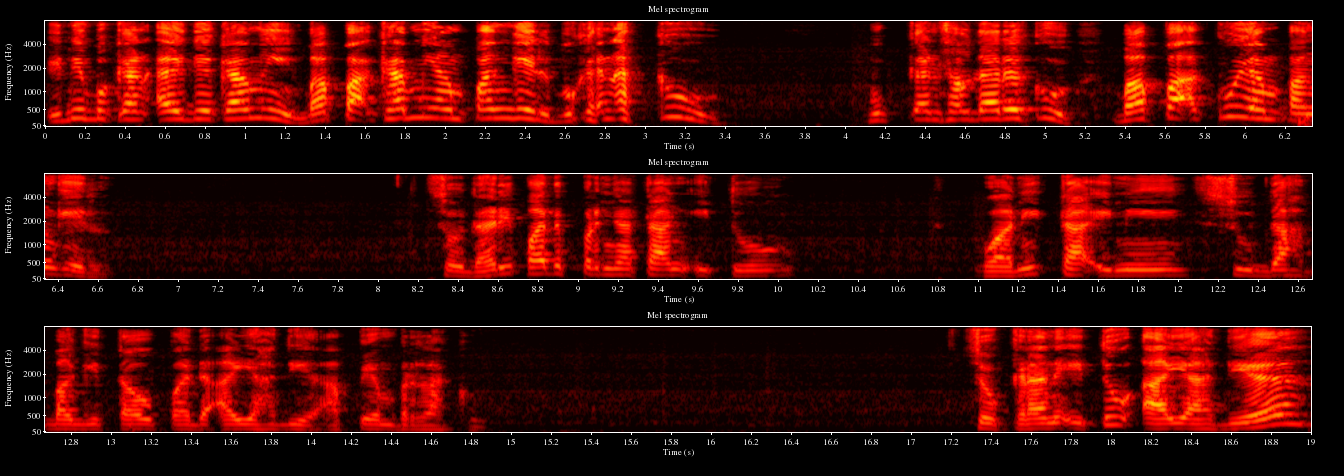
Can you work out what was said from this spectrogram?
Ini bukan idea kami. Bapak kami yang panggil, bukan aku. Bukan saudaraku. Bapakku yang panggil. So daripada pernyataan itu wanita ini sudah bagi tahu pada ayah dia apa yang berlaku. So kerana itu ayah dia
